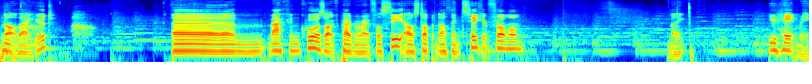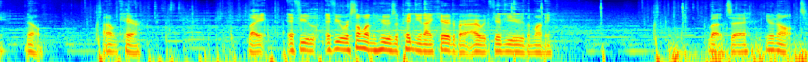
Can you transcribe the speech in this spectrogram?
Not that good. Um, Mac and Quo has occupied my rightful seat. I'll stop at nothing to take it from them. Like, you hate me. No. I don't care. Like, if you if you were someone whose opinion I cared about, I would give you the money. But uh, you're not.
